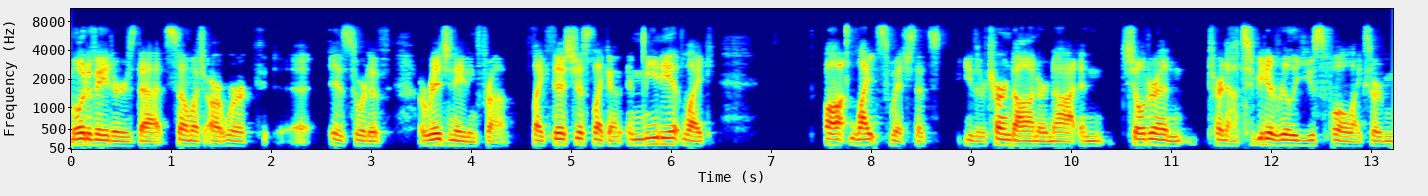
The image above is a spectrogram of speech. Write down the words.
motivators that so much artwork uh, is sort of originating from. Like there's just like an immediate like light switch that's either turned on or not and children turn out to be a really useful like sort of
